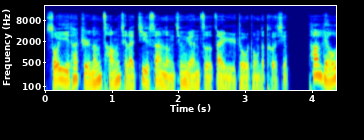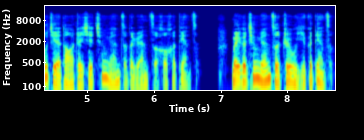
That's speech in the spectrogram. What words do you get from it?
所以他只能藏起来计算冷氢原子在宇宙中的特性。他了解到这些氢原子的原子核和电子，每个氢原子只有一个电子，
